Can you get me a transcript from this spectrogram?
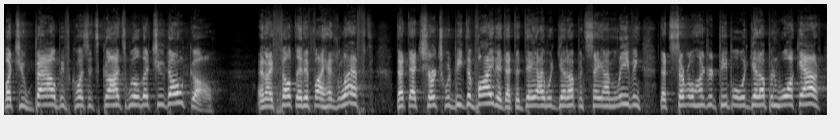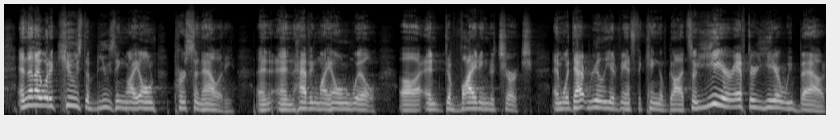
But you bow because it's God's will that you don't go. And I felt that if I had left, that that church would be divided, that the day I would get up and say I'm leaving, that several hundred people would get up and walk out, and then I would accused of using my own personality and, and having my own will uh, and dividing the church. And would that really advance the king of God? So, year after year, we bowed,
